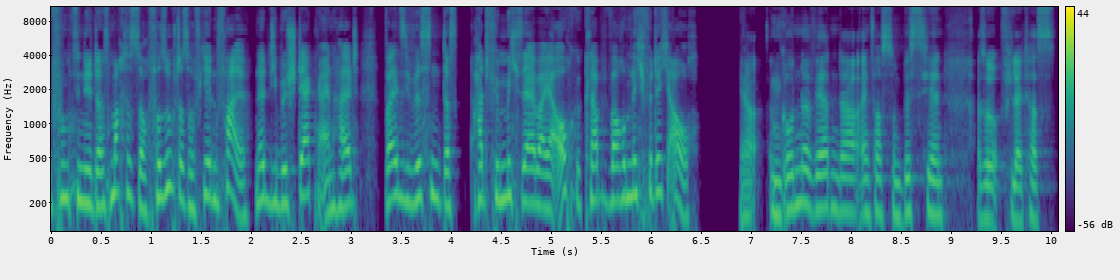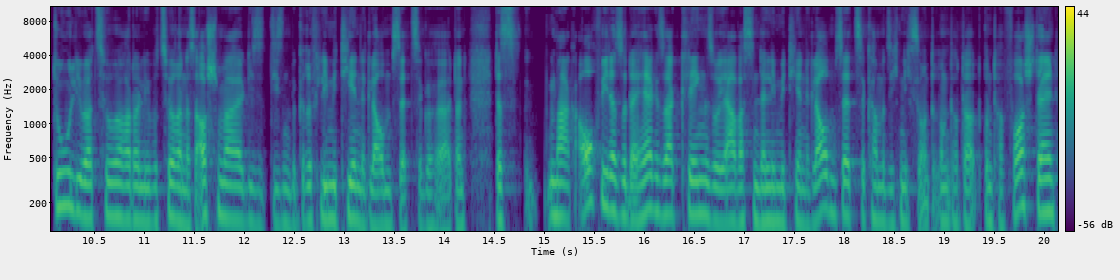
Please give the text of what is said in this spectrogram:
funktioniert das, macht es doch, versucht das auf jeden Fall. Ne? Die bestärken einen halt, weil sie wissen, das hat für mich selber ja auch geklappt, warum nicht für dich auch? Ja, im Grunde werden da einfach so ein bisschen, also vielleicht hast du, lieber Zuhörer oder liebe Zuhörerin, das auch schon mal diese, diesen Begriff limitierende Glaubenssätze gehört. Und das mag auch wieder so dahergesagt klingen, so ja, was sind denn limitierende Glaubenssätze, kann man sich nicht so drunter vorstellen.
